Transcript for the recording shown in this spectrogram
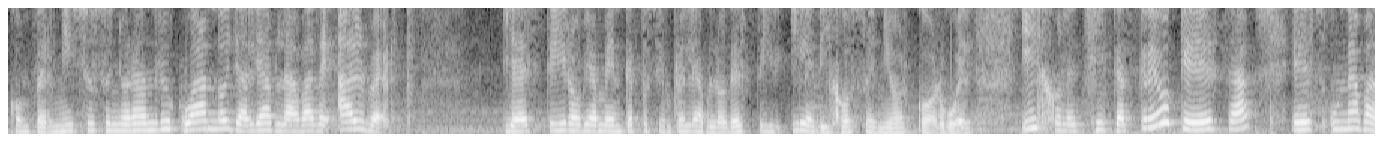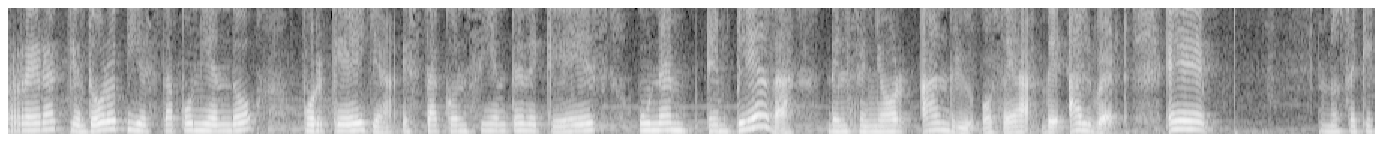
con permiso, señor Andrew, cuando ya le hablaba de Albert. Y a Steer, obviamente, pues siempre le habló de Steer y le dijo señor Corwell. Híjole, chicas, creo que esa es una barrera que Dorothy está poniendo porque ella está consciente de que es una em-, empleada del señor Andrew, o sea, de Albert. Eh, no sé qué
